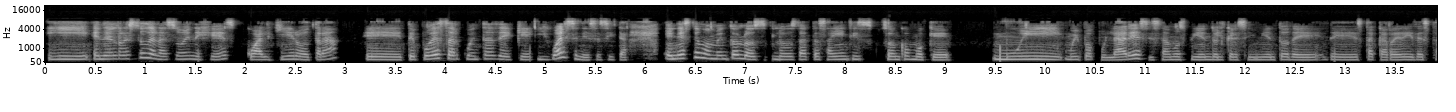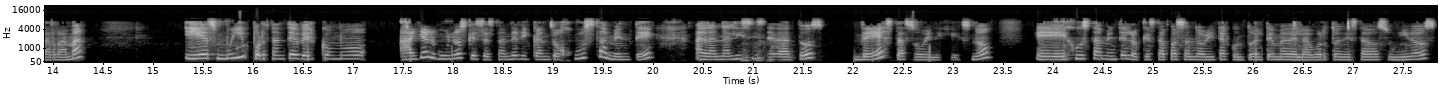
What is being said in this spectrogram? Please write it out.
Y en el resto de las ONGs, cualquier otra, eh, te puedes dar cuenta de que igual se necesita. En este momento los, los data scientists son como que muy, muy populares, estamos viendo el crecimiento de, de esta carrera y de esta rama. Y es muy importante ver cómo hay algunos que se están dedicando justamente al análisis de datos de estas ONGs, ¿no? Eh, justamente lo que está pasando ahorita con todo el tema del aborto en Estados Unidos,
